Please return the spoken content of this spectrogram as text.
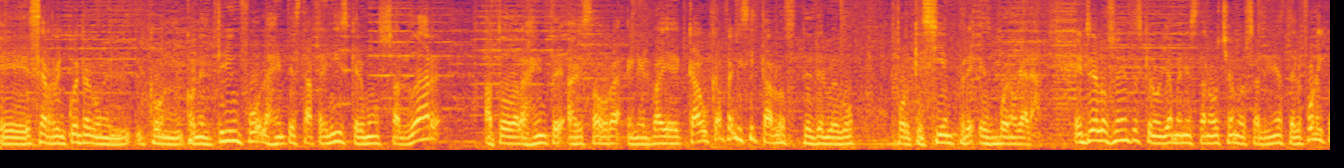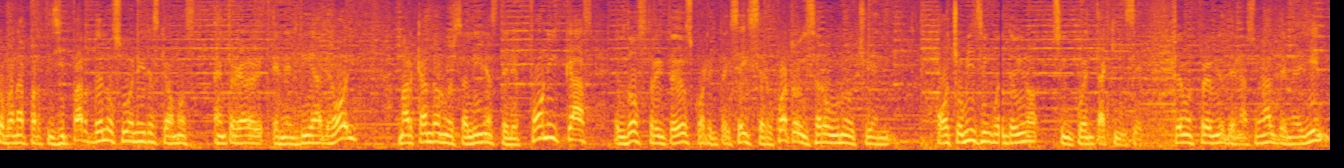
eh, se reencuentra con el, con, con el triunfo, la gente está feliz, queremos saludar a toda la gente a esta hora en el Valle de Cauca, felicitarlos desde luego porque siempre es bueno ganar. Entre los oyentes que nos llamen esta noche a nuestras líneas telefónicas van a participar de los souvenirs que vamos a entregar en el día de hoy, marcando nuestras líneas telefónicas, el 232-4604 y 018-8051-5015. Tenemos premios de Nacional de Medellín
